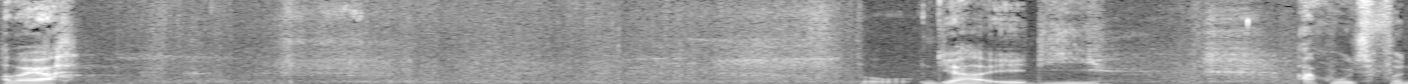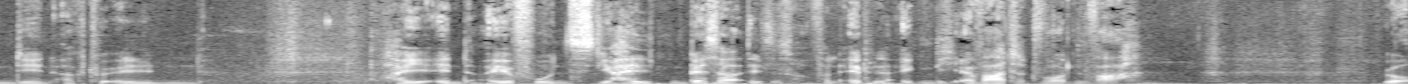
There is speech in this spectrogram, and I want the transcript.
Aber ja, So, und ja, eh, die Akkus von den aktuellen High-End-iPhones, die halten besser, als es von Apple eigentlich erwartet worden war. Ja,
